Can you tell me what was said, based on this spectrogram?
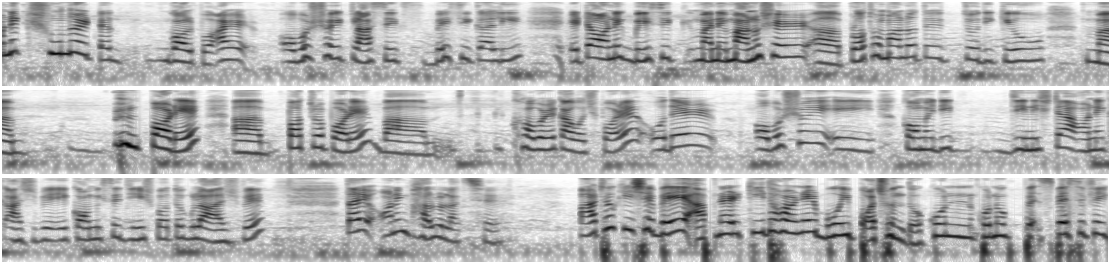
অনেক সুন্দর একটা গল্প। আর অবশ্যই ক্লাসিক্স বেসিক্যালি এটা অনেক বেসিক মানে মানুষের প্রথম আলোতে যদি কেউ পড়ে পত্র পড়ে বা খবরের কাগজ পড়ে, ওদের অবশ্যই এই কমেডি জিনিসটা অনেক আসবে, এই কমিক্সের জিনিসপত্রগুলো আসবে। তাই অনেক ভালো লাগছে। পাঠক হিসেবে আপনার কি ধরনের বই পছন্দ? কোন, কোনো স্পেসিফিক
